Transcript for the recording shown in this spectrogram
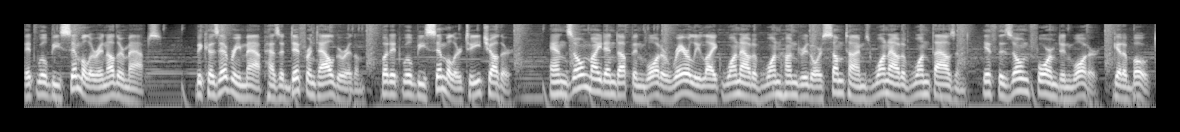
It will be similar in other maps because every map has a different algorithm, but it will be similar to each other. And zone might end up in water rarely like 1 out of 100 or sometimes 1 out of 1000, if the zone formed in water, get a boat.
